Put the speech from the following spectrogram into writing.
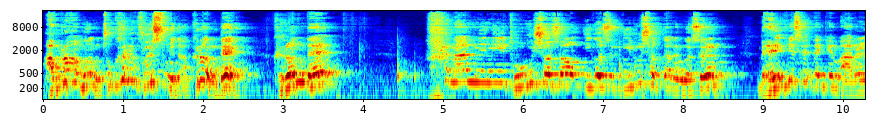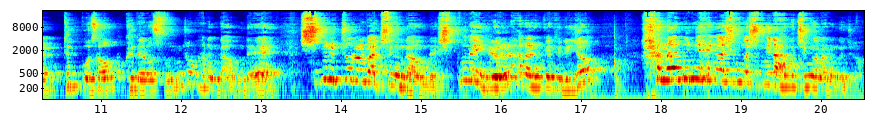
아브라함은 조카를 구했습니다. 그런데 그런데 하나님이 도우셔서 이것을 이루셨다는 것을 멜기세덱의 말을 듣고서 그대로 순종하는 가운데 11조를 바치는 가운데 10분의 1을 하나님께 드리죠. 하나님이 행하신 것입니다 하고 증언하는 거죠.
